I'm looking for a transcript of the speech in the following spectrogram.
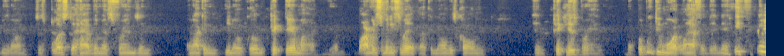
You know, I'm just blessed to have them as friends and and I can, you know, go and pick their mind. You know, Marvin Smitty Smith, I can always call him and pick his brain. But we do more laughing than anything.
